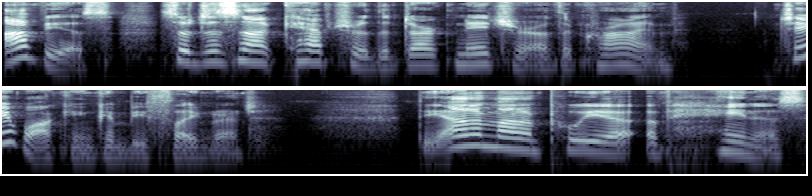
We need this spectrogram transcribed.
obvious, so does not capture the dark nature of the crime. Jaywalking can be flagrant. The onomatopoeia of heinous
